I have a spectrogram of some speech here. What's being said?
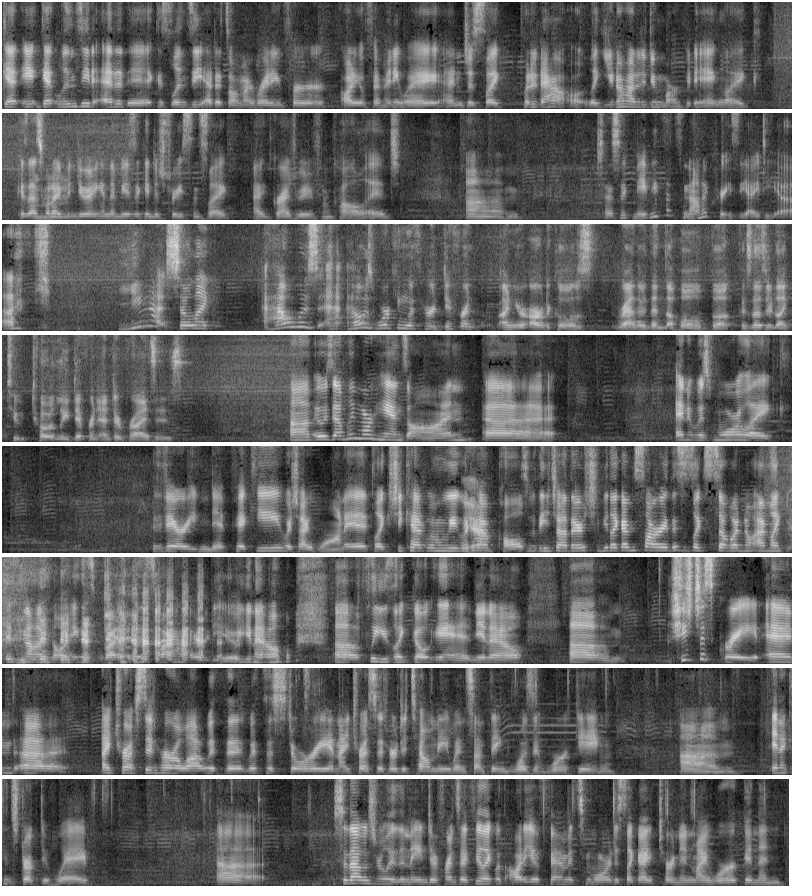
get get Lindsay to edit it because Lindsay edits all my writing for Audiofemme anyway, and just like put it out. Like, you know how to do marketing, like, because that's mm-hmm. what I've mm-hmm. been doing in the music industry since like I graduated from college. Um, so I was like, maybe that's not a crazy idea. yeah. So like, how was how was working with her different on your articles rather than the whole book? Because those are like two totally different enterprises. Um, it was definitely more hands on, uh, and it was more like very nitpicky, which I wanted. Like she kept when we would yeah. have calls with each other, she'd be like, "I'm sorry, this is like so annoying." I'm like, "It's not annoying. This is why, this is why I hired you. You know, uh, please like go in. You know." Um, she's just great, and uh, I trusted her a lot with the with the story, and I trusted her to tell me when something wasn't working um, in a constructive way. Uh, so that was really the main difference. I feel like with Audiofemme, it's more just like I turn in my work and then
